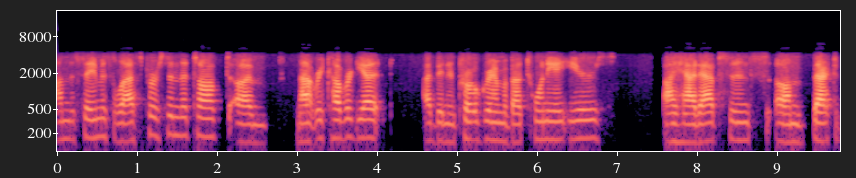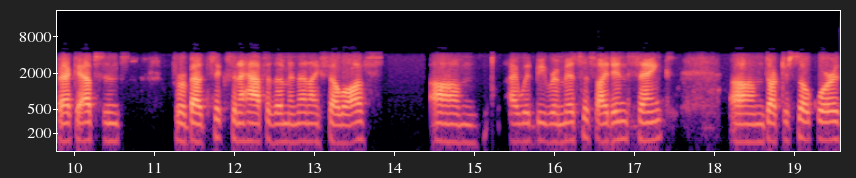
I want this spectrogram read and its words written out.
I'm the same as the last person that talked. I'm not recovered yet. I've been in program about 28 years. I had absence, um, back-to-back absence for about six and a half of them, and then I fell off. Um, I would be remiss if I didn't thank um, Dr. Silkworth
